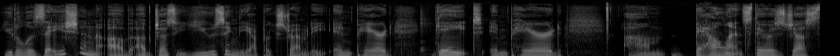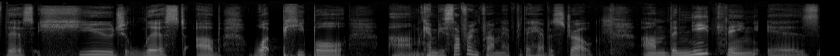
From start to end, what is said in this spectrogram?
utilization of, of just using the upper extremity, impaired gait, impaired um, balance. There's just this huge list of what people um, can be suffering from after they have a stroke. Um, the neat thing is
